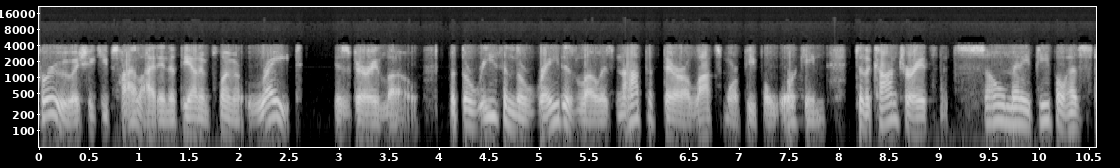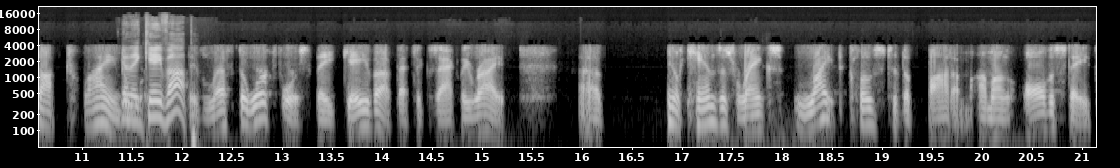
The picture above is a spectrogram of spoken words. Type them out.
true, as she keeps highlighting, that the unemployment rate is very low. But the reason the rate is low is not that there are lots more people working. To the contrary, it's that so many people have stopped trying. Yeah, they work. gave up. They've left the workforce. They gave up. That's exactly right. Uh, you know, Kansas ranks right close to the bottom among all the states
